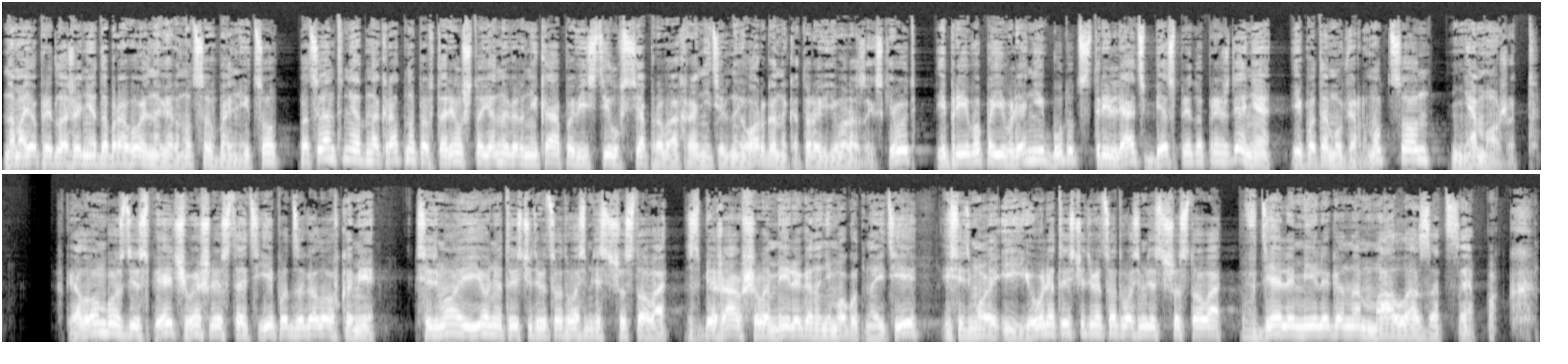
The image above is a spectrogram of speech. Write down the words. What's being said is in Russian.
На мое предложение добровольно вернуться в больницу пациент неоднократно повторил, что я наверняка оповестил все правоохранительные органы, которые его разыскивают, и при его появлении будут стрелять без предупреждения, и потому вернуться он не может. В «Колумбус-диспетч» вышли статьи под заголовками 7 июня 1986 -го. Сбежавшего Миллигана не могут найти, и 7 июля 1986 -го. В деле Миллигана мало зацепок.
